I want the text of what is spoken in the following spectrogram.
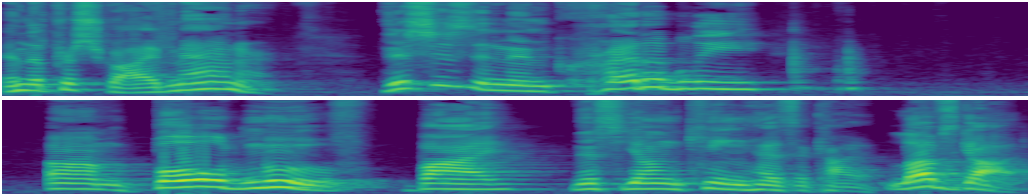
in the prescribed manner. This is an incredibly um, bold move by this young king Hezekiah. Loves God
